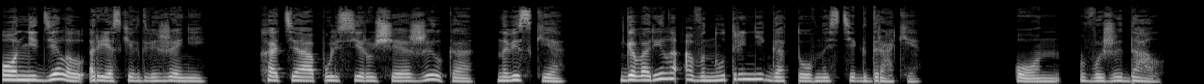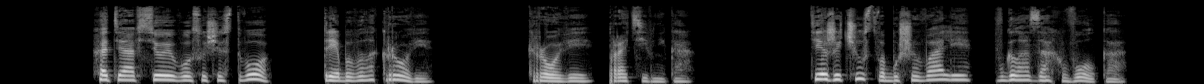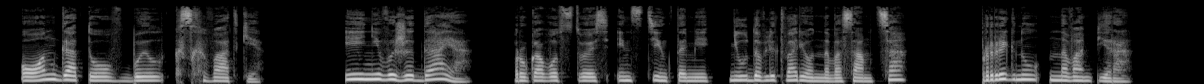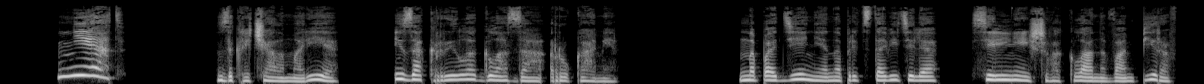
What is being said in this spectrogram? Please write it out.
Он не делал резких движений, хотя пульсирующая жилка на виске говорила о внутренней готовности к драке. Он выжидал. Хотя все его существо требовало крови. Крови противника. Те же чувства бушевали в глазах волка. Он готов был к схватке. И не выжидая, руководствуясь инстинктами неудовлетворенного самца, прыгнул на вампира. «Нет!» — закричала Мария и закрыла глаза руками. Нападение на представителя сильнейшего клана вампиров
